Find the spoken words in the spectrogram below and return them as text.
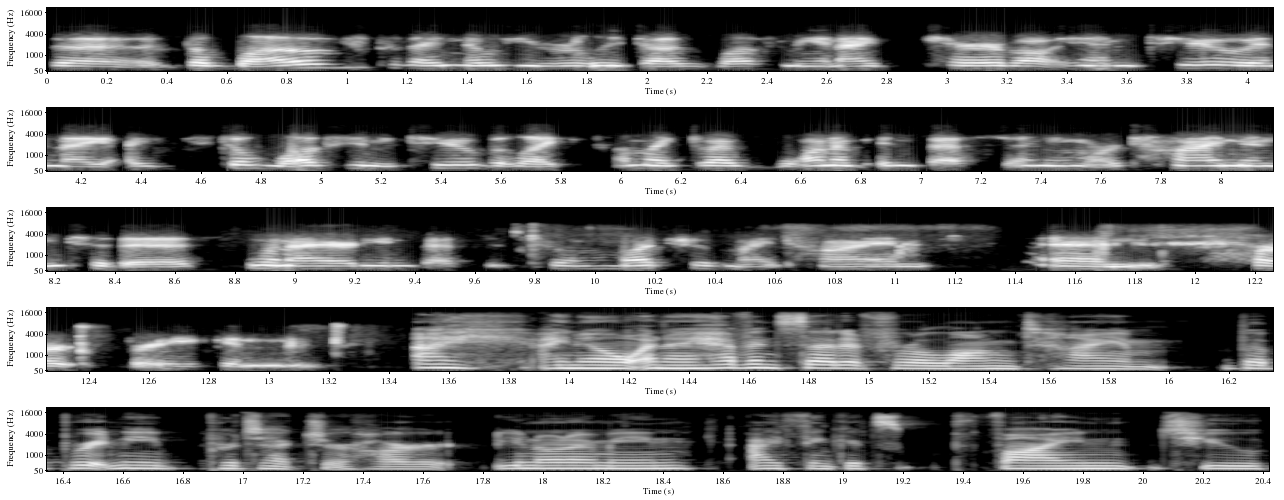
the the love? Because I know he really does love me and I care about him too, and I, I still love him too. But like, I'm like, do I want to invest any more time into this when I already invested so much of my time and heartbreak and I I know, and I haven't said it for a long time, but Brittany, protect your heart. You know what I mean? I think it's fine to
